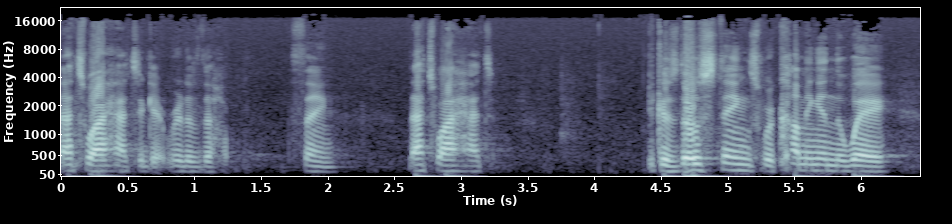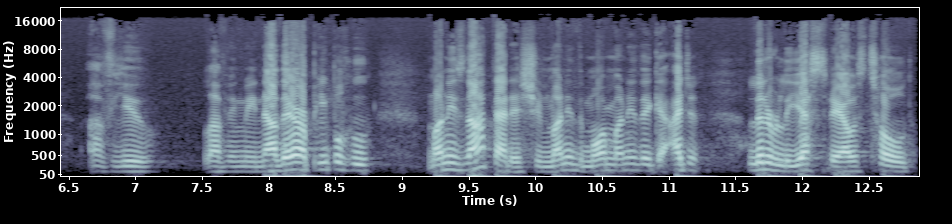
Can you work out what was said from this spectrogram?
That's why I had to get rid of the thing. That's why I had to. Because those things were coming in the way of you loving me. Now, there are people who money's not that issue. Money, the more money they get. I just, literally yesterday, I was told,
